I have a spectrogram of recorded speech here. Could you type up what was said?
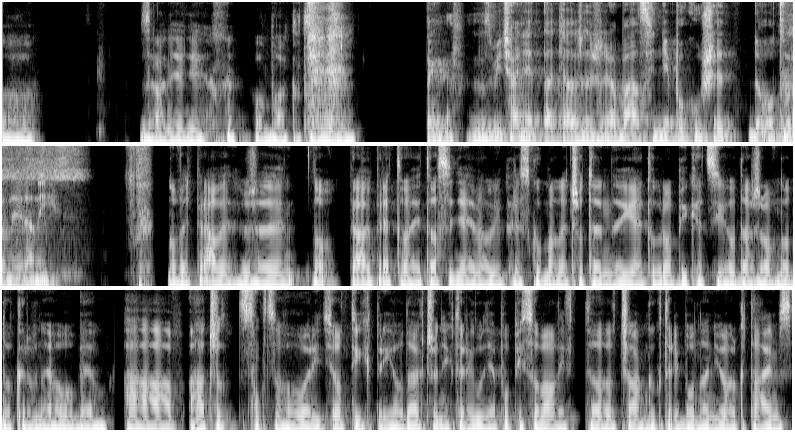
uh, zranenie, alebo ako to nazvať. Tak zvyčajne tá ťažba asi nepokúše do otvornej rany. No veď práve, že no práve preto je to asi nie je veľmi preskúmané, čo ten jed urobí, keď si ho dáš rovno do krvného obehu. A, a čo som chcel hovoriť o tých príhodách, čo niektorí ľudia popisovali v článku, ktorý bol na New York Times,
